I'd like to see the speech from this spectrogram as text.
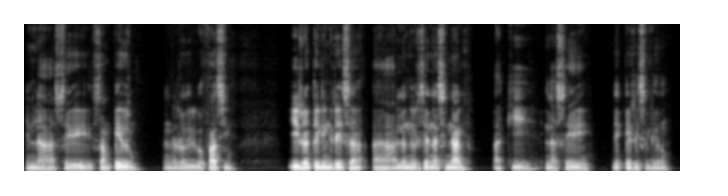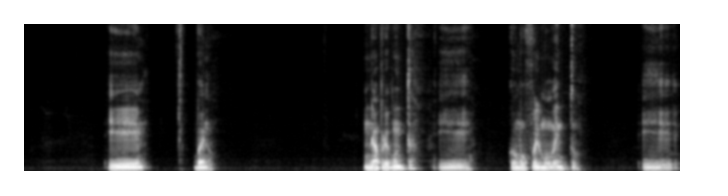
en la sede San Pedro, en Rodrigo Facio, y Raquel ingresa a la Universidad Nacional, aquí en la sede de Pérez Celedón. Eh, bueno, una pregunta, eh, ¿cómo fue el momento eh,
